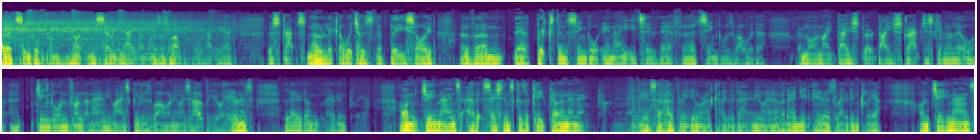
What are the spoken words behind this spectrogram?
third single from 1978. It was as well. Before that, we had the Straps No Liquor, which was the B side of um, their Brixton single in '82, their third single as well, with, a, with my mate Dave, Dave Strap just giving a little uh, jingle in front of that. Anyway, it's good as well. Anyway, so hopefully you're hearing us loud and loud and clear on G Man's Avid sessions because I keep going in and cutting in out here. So hopefully you're okay with that anyway over there, and you can hear us loud and clear on G Man's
